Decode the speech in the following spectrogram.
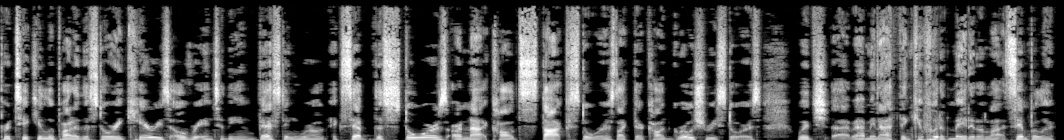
particular part of the story carries over into the investing world, except the stores are not called stock stores like they're called grocery stores, which I mean, I think it would have made it a lot simpler,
